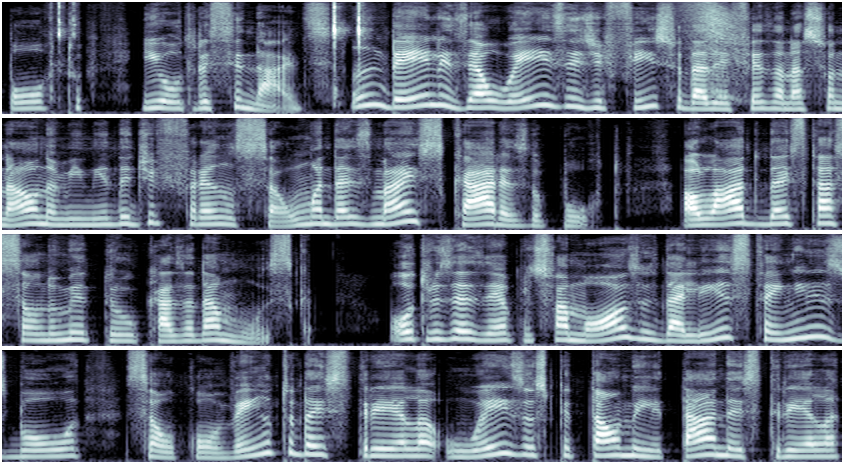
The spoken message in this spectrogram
Porto e outras cidades. Um deles é o ex-edifício da Defesa Nacional na Avenida de França, uma das mais caras do Porto, ao lado da estação do metrô Casa da Música. Outros exemplos famosos da lista em Lisboa são o Convento da Estrela, o ex-Hospital Militar da Estrela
